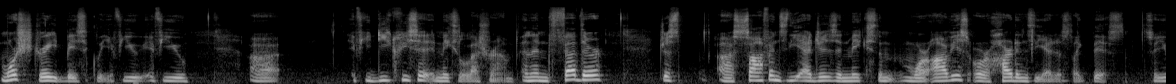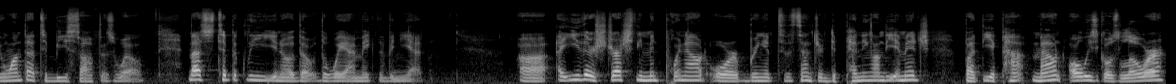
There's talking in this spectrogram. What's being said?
more straight basically. If you if you uh, if you decrease it, it makes it less round. And then feather just uh, softens the edges and makes them more obvious, or hardens the edges like this. So you want that to be soft as well. And that's typically you know the the way I make the vignette. Uh, I either stretch the midpoint out or bring it to the center depending on the image, but the amount always goes lower.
